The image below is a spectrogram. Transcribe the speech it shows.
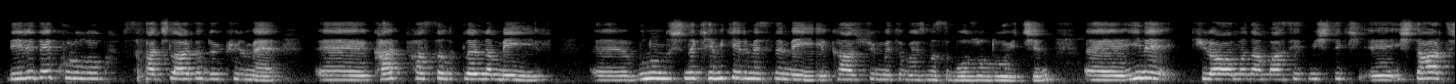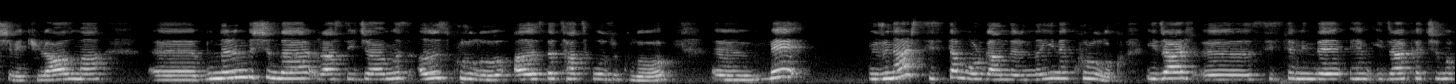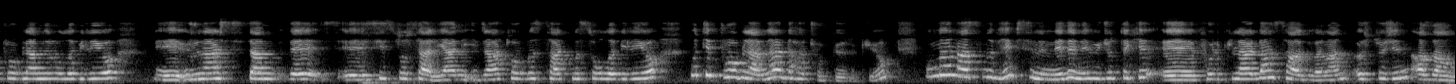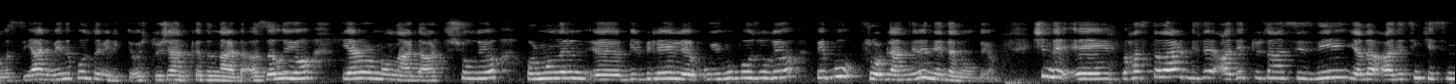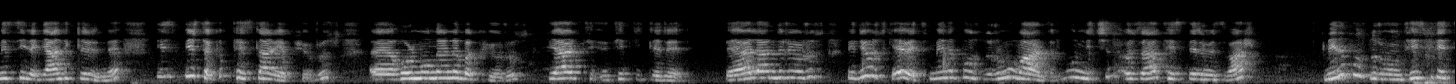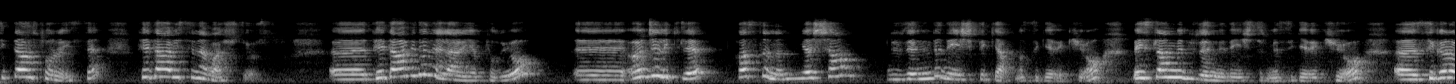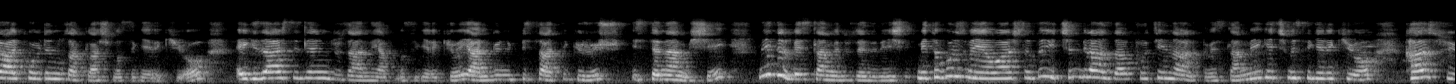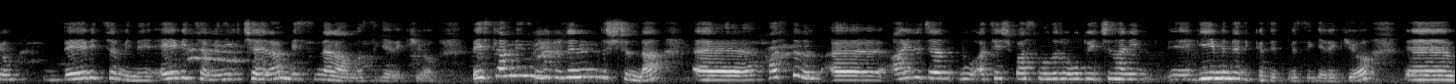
deride kuruluk, saçlarda dökülme, e, kalp hastalıklarına meyil, ee, bunun dışında kemik erimesine meyil, kalsiyum metabolizması bozulduğu için. Ee, yine kilo almadan bahsetmiştik. Ee, iştah artışı ve kilo alma. Ee, bunların dışında rastlayacağımız ağız kuruluğu, ağızda tat bozukluğu e, ve üriner sistem organlarında yine kuruluk. İdrar e, sisteminde hem idrar kaçırma problemleri olabiliyor e, üriner sistemde e, sistosel yani idrar torbası sarkması olabiliyor. Bu tip problemler daha çok gözüküyor. Bunların aslında hepsinin nedeni vücuttaki e, foliküllerden salgılanan östrojenin azalması. Yani menopozla birlikte östrojen kadınlarda azalıyor. Diğer hormonlarda artış oluyor. Hormonların e, birbirleriyle uyumu bozuluyor ve bu problemlere neden oluyor. Şimdi e, hastalar bize adet düzensizliği ya da adetin kesilmesiyle geldiklerinde biz bir takım testler yapıyoruz. E, hormonlarına bakıyoruz. Diğer tetkikleri değerlendiriyoruz ve diyoruz ki evet menopoz durumu vardır. Bunun için özel testlerimiz var. Menopoz durumunu tespit ettikten sonra ise tedavisine başlıyoruz. Ee, tedavide neler yapılıyor? Ee, öncelikle hastanın yaşam düzeninde değişiklik yapması gerekiyor. Beslenme düzenini değiştirmesi gerekiyor. E, sigara alkolden uzaklaşması gerekiyor. Egzersizlerini düzenli yapması gerekiyor. Yani günlük bir saatlik yürüyüş istenen bir şey. Nedir beslenme düzeninde değişiklik? Metabolizma yavaşladığı için biraz daha protein ağırlıklı beslenmeye geçmesi gerekiyor. Kalsiyum, D vitamini, E vitamini içeren besinler alması gerekiyor. Beslenmenin bu düzenin dışında e, hastanın e, ayrıca bu ateş basmaları olduğu için hani e, giyiminde dikkat etmesi gerekiyor. E,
